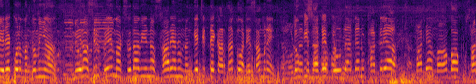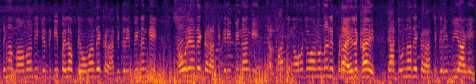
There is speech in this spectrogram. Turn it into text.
ਮੇਰੇ ਕੋਲ ਮੰਗਮੀਆਂ ਮੇਰਾ ਸਿਰਫ ਇਹ ਮਕਸਦ ਆ ਵੀ ਇਹਨਾਂ ਸਾਰਿਆਂ ਨੂੰ ਨੰਗੇ ਚਿੱਟੇ ਕਰਦਾ ਤੁਹਾਡੇ ਸਾਹਮਣੇ। ਕਿਉਂਕਿ ਸਾਡੇ ਪਿਓ ਦਾਦਿਆਂ ਨੂੰ ਠੱਗ ਲਿਆ। ਸਾਡੇ ਮਾਂ-ਬਾਪ, ਸਾਡੀਆਂ ਮਾਵਾਂ ਦੀ ਜ਼ਿੰਦਗੀ ਪਹਿਲਾਂ ਪਿਓਾਂ ਦੇ ਘਰਾਂ 'ਚ ਗਰੀਬੀ ਨੰਗੀ, ਸਹੁਰਿਆਂ ਦੇ ਘਰਾਂ 'ਚ ਗਰੀਬੀ ਲੰਘੀ ਅੱਜ ਨੌਜਵਾਨ ਉਹਨਾਂ ਨੇ ਪੜ੍ਹਾਏ ਲਿਖਾਏ ਤੇ ਅੱਜ ਉਹਨਾਂ ਦੇ ਘਰਾਂ 'ਚ ਗਰੀਬੀ ਆ ਗਈ।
